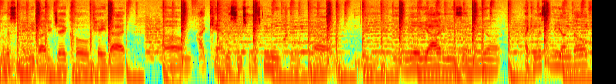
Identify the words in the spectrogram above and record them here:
can listen to anybody. J. Cole, K. Dot. Um, I can't listen to this new crew, um, the, the Lil Yachty's and the young. I can listen to Young Dolph.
